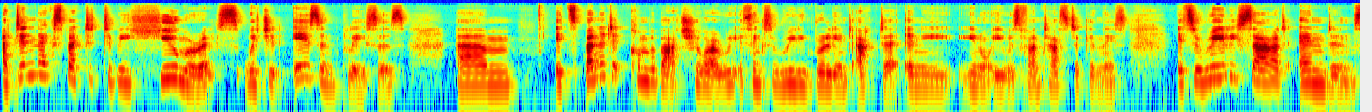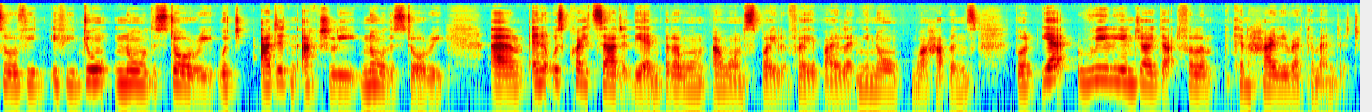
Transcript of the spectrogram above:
I didn't expect it to be humorous, which it is in places. Um, it's Benedict Cumberbatch, who I think think's a really brilliant actor, and he, you know, he was fantastic in this. It's a really sad ending. So if you if you don't know the story, which I didn't actually know the story, um, and it was quite sad at the end, but I won't I won't spoil it for you by letting you know what happens. But yeah, really enjoyed that film. I can highly recommend it.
